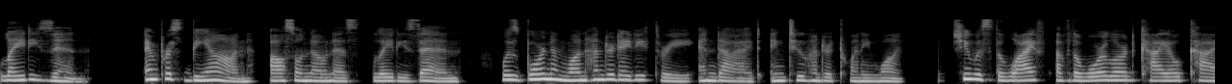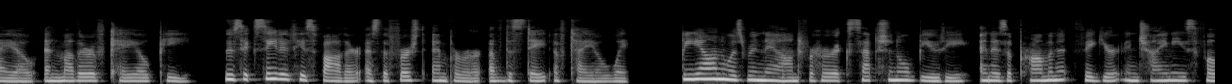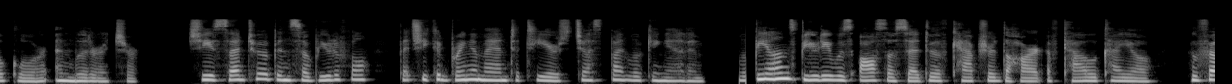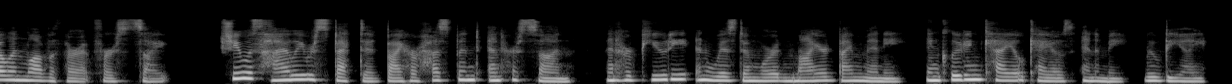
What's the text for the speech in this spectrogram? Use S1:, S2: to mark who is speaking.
S1: Lady Zhen Empress Bian, also known as Lady Zhen, was born in 183 and died in 221. She was the wife of the warlord Cao Cao and mother of Pi, who succeeded his father as the first emperor of the state of Cao Wei. Bian was renowned for her exceptional beauty and is a prominent figure in Chinese folklore and literature. She is said to have been so beautiful that she could bring a man to tears just by looking at him. Bian's beauty was also said to have captured the heart of Cao, who fell in love with her at first sight. She was highly respected by her husband and her son, and her beauty and wisdom were admired by many, including Cao Cao's enemy, Liu Bei.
